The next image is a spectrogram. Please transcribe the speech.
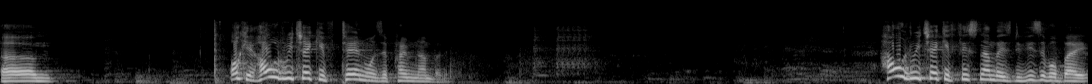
Um, okay, how would we check if 10 was a prime number? Then? How would we check if this number is divisible by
